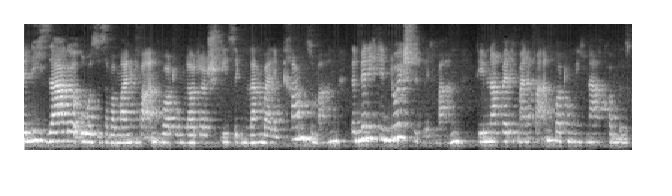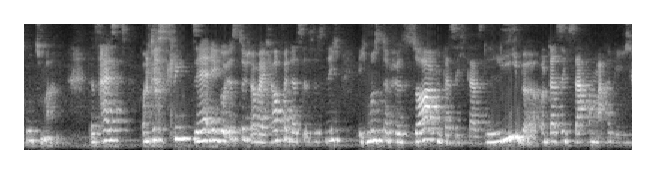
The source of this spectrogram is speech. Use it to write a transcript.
Wenn ich sage, oh, es ist aber meine Verantwortung, lauter spießigen, langweiligen Kram zu machen, dann werde ich den durchschnittlich machen. Demnach werde ich meiner Verantwortung nicht nachkommen, das gut zu machen. Das heißt, und das klingt sehr egoistisch, aber ich hoffe, das ist es nicht. Ich muss dafür sorgen, dass ich das liebe und dass ich Sachen mache, die ich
